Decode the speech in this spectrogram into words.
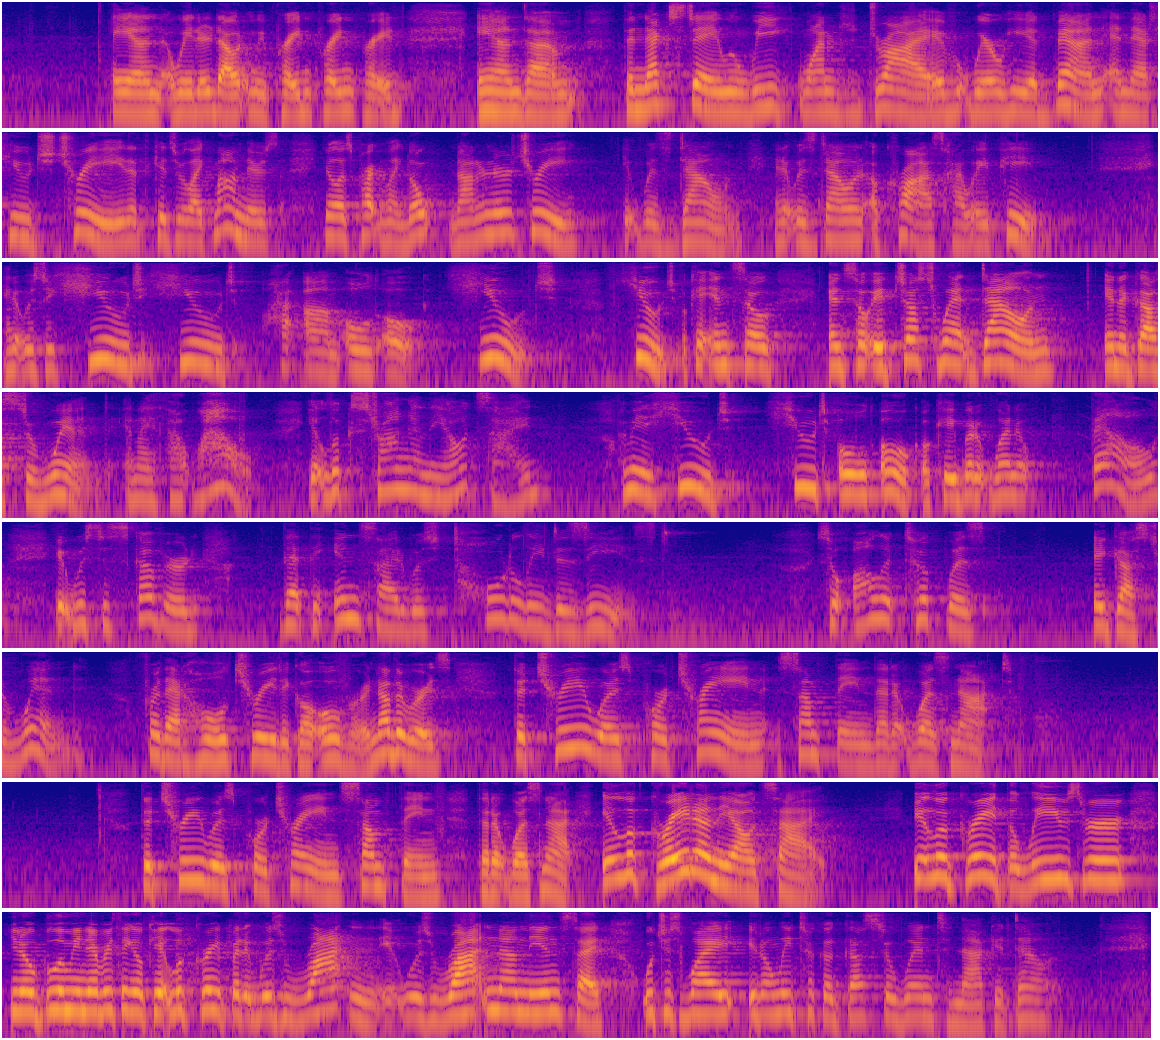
and waited it out, and we prayed and prayed and prayed. And um, the next day, when we wanted to drive where he had been, and that huge tree, that the kids were like, "Mom, there's you know, let's park." I'm like, "Nope, not under a tree." It was down, and it was down across Highway P and it was a huge, huge um, old oak, huge, huge. Okay, and so and so it just went down in a gust of wind, and I thought, wow, it looks strong on the outside. I mean, a huge, huge old oak. Okay, but when it fell, it was discovered that the inside was totally diseased. So all it took was a gust of wind for that whole tree to go over. In other words, the tree was portraying something that it was not. The tree was portraying something that it was not. It looked great on the outside. It looked great. The leaves were, you know, blooming, everything. Okay, it looked great, but it was rotten. It was rotten on the inside, which is why it only took a gust of wind to knock it down.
